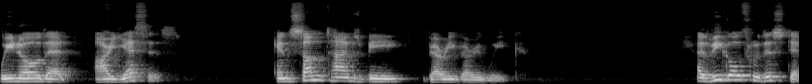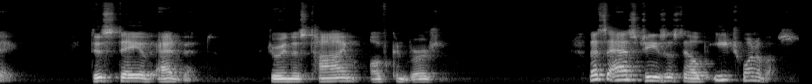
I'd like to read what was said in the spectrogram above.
We know that our yeses can sometimes be very, very weak. As we go through this day, this day of Advent, during this time of conversion, let's ask Jesus to help each one of us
